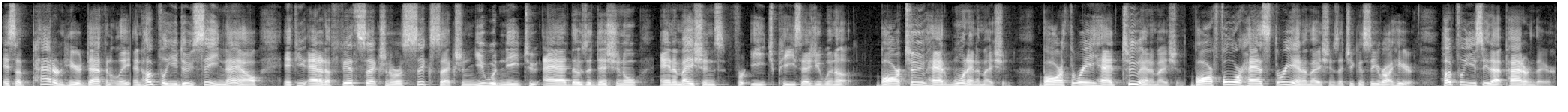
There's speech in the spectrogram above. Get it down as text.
it's a pattern here definitely, and hopefully you do see now, if you added a fifth section or a sixth section, you would need to add those additional animations for each piece as you went up. Bar 2 had one animation. Bar 3 had two animations. Bar 4 has three animations that you can see right here. Hopefully you see that pattern there.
